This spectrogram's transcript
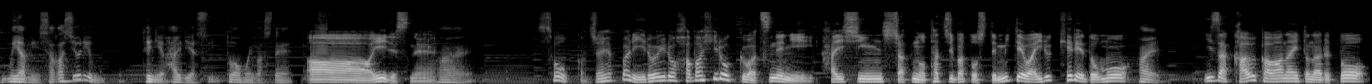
ーむやみに探すよりも手に入りやすいとは思いますね。ああ、いいですね。はい。そうか。じゃあやっぱりいろいろ幅広くは常に配信者の立場として見てはいるけれども、はい。いざ買う、買わないとなると、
